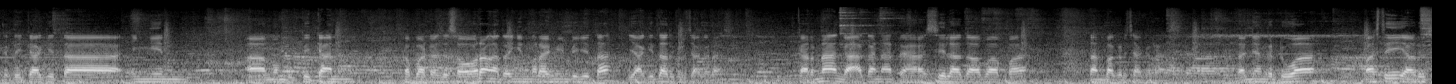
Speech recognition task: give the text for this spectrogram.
ketika kita ingin uh, membuktikan kepada seseorang atau ingin meraih mimpi kita, ya kita harus kerja keras. Karena nggak akan ada hasil atau apa-apa tanpa kerja keras. Dan yang kedua, pasti harus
